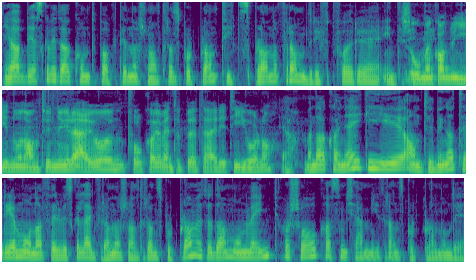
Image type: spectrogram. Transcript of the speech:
Ja, Det skal vi da komme tilbake til i Nasjonal transportplan. Tidsplan og framdrift for eh, intercity. Jo, men Kan du gi noen antydninger? Det er jo, folk har jo ventet på dette her i tiår nå. Ja, Men da kan jeg ikke gi antydninger tre måneder før vi skal legge fram Nasjonal transportplan. Vet du, Da må en vente og se hva som kommer i transportplanen om det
